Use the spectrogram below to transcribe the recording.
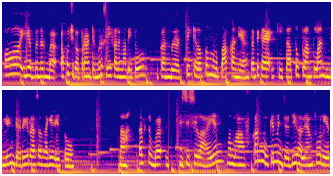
Oh iya bener mbak, aku juga pernah denger sih kalimat itu. Bukan berarti kita tuh melupakan ya, tapi kayak kita tuh pelan-pelan healing dari rasa sakit itu. Nah, tapi tuh Mbak, di sisi lain, memaafkan mungkin menjadi hal yang sulit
